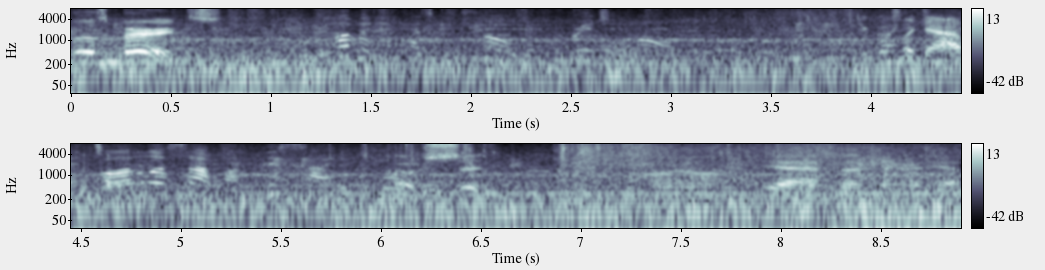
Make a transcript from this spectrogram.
Those birds. Covenant has control of the bridge ahead. They're going like to try Avatar. bottle us up on this side of the Oh shit. Oh, no. Yeah, that thing right yeah.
